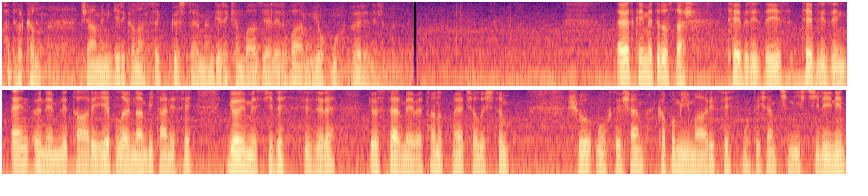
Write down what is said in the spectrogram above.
Hadi bakalım. Caminin geri kalan size göstermem gereken bazı yerleri var mı yok mu öğrenelim. Evet kıymetli dostlar, Tebriz'deyiz. Tebriz'in en önemli tarihi yapılarından bir tanesi Göy Mescidi sizlere göstermeye ve tanıtmaya çalıştım. Şu muhteşem kapı mimarisi, muhteşem Çin işçiliğinin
